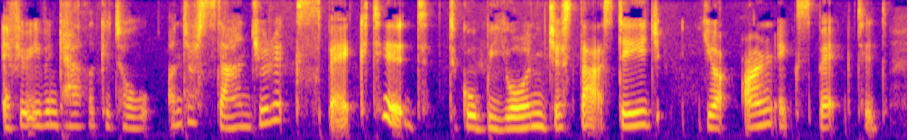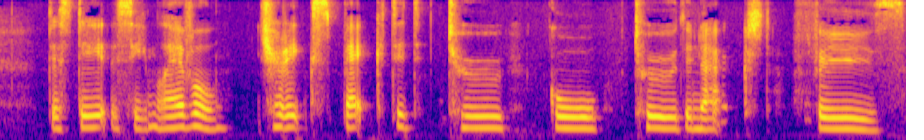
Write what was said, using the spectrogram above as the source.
if you're even Catholic at all, understand you're expected to go beyond just that stage. You aren't expected to stay at the same level. You're expected to go to the next phase.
